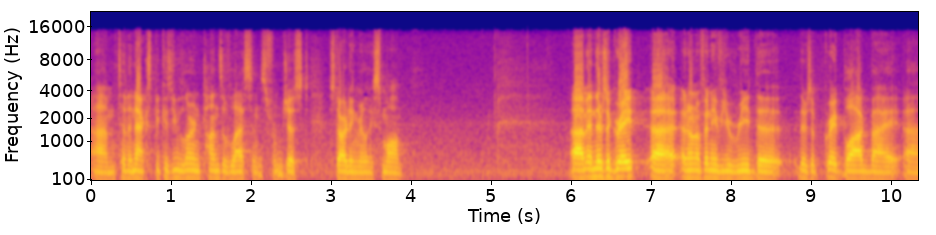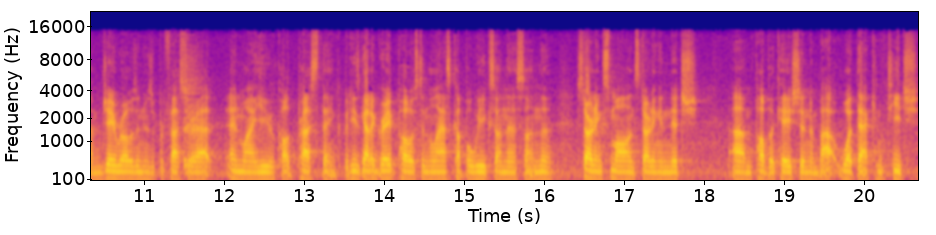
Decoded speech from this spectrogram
um, to the next because you learn tons of lessons from just starting really small. Um, and there's a great, uh, I don't know if any of you read the, there's a great blog by um, Jay Rosen, who's a professor at NYU called PressThink. But he's got a great post in the last couple weeks on this, on the starting small and starting a niche um, publication about what that can teach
